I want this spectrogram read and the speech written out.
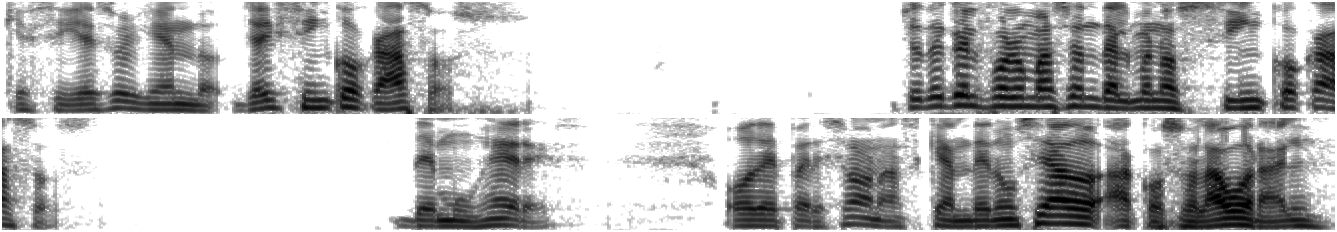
que sigue surgiendo. Ya hay cinco casos. Yo tengo información de al menos cinco casos de mujeres o de personas que han denunciado acoso laboral.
